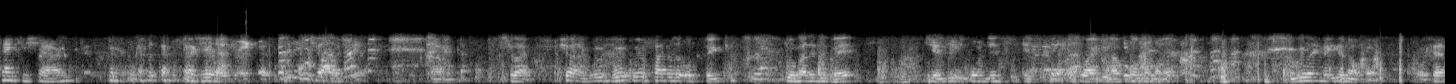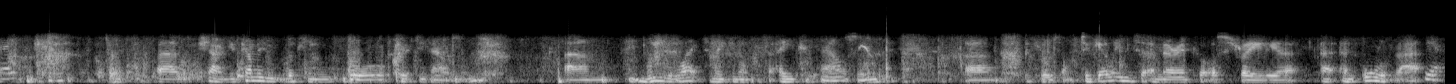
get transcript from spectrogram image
Thank you, Sharon. Thank you. Who's in charge here? Um, shall I? We, we, we've had a little think. Yeah. We've had a debate. James responded, it's, it's right, and I've done on it. And we'll make you an offer, okay? Um, Sharon, you've come in looking for 50,000. Um, we would like to make an offer for 80,000 um, because to go into America, Australia, uh, and all of that, Yeah.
